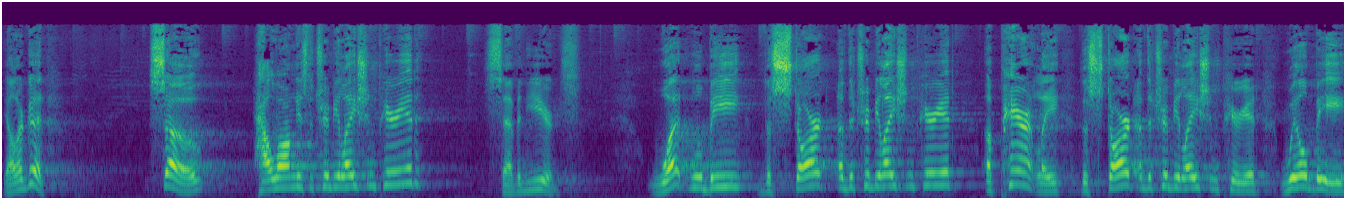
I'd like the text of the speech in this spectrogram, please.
Y'all are good. So, how long is the tribulation period? Seven years. What will be the start of the tribulation period? Apparently, the start of the tribulation period will be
